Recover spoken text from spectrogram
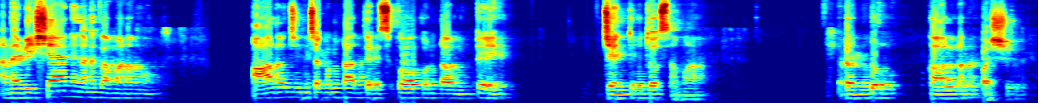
అనే విషయాన్ని కనుక మనము ఆలోచించకుండా తెలుసుకోకుండా ఉంటే జంతువుతో సమానం. రెండు కాళ్ళ పశువు.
